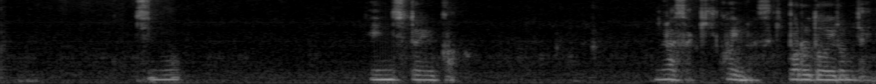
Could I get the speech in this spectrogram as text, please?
こっちのエンジというか紫濃い紫ボルドー色みたいな。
